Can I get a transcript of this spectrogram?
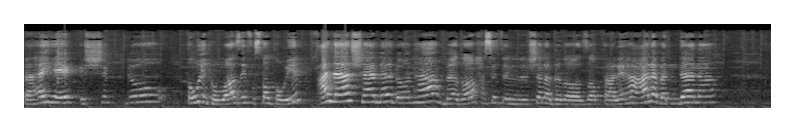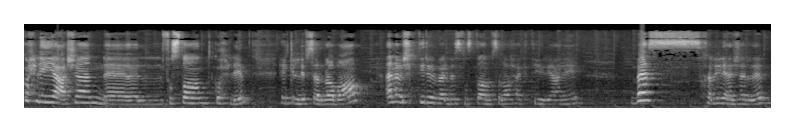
فهي هيك شكله طويل هو زي فستان طويل. على شالة لونها بيضة حسيت الشالة البيضة ظابطة عليها. على بندانة كحلية عشان الفستان كحلي. هيك اللبسة الرابعة. أنا مش كتير بلبس فستان بصراحة كتير يعني بس خليني أجرب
